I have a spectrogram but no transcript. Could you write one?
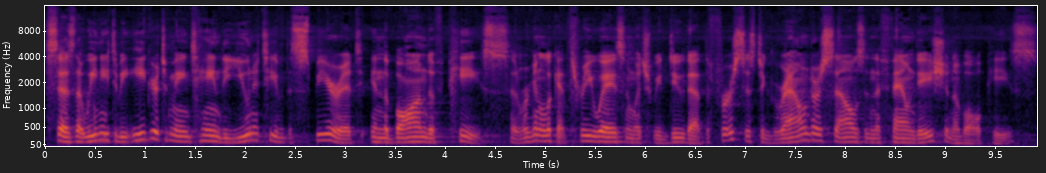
says that we need to be eager to maintain the unity of the Spirit in the bond of peace. And we're going to look at three ways in which we do that. The first is to ground ourselves in the foundation of all peace,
